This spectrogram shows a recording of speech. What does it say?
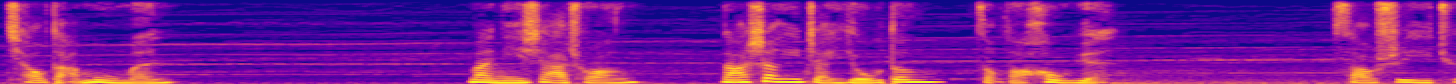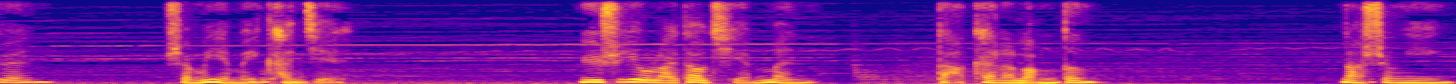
敲打木门。曼尼下床，拿上一盏油灯，走到后院，扫视一圈，什么也没看见。于是又来到前门，打开了廊灯。那声音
